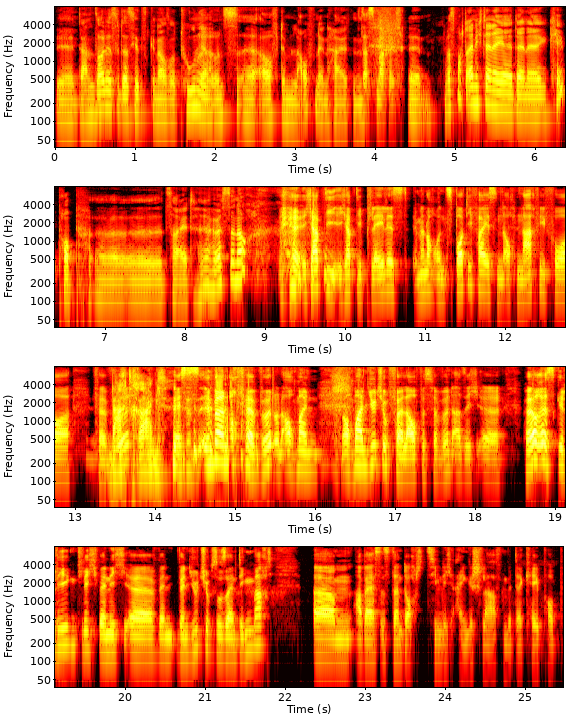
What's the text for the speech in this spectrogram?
Äh, dann solltest du das jetzt genauso tun ja. und uns äh, auf dem Laufenden halten. Das mache ich. Äh, was macht eigentlich deine, deine K-Pop-Zeit? Äh, Hörst du noch? ich habe die, hab die Playlist immer noch und Spotify ist auch nach wie vor verwirrt. Nachtragend. Es ist immer noch verwirrt und auch mein, auch mein YouTube-Verlauf ist verwirrt. Also ich äh, höre es gelegentlich, wenn, ich, äh, wenn, wenn YouTube so sein Ding macht. Ähm, aber es ist dann doch ziemlich eingeschlafen mit der K-Pop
